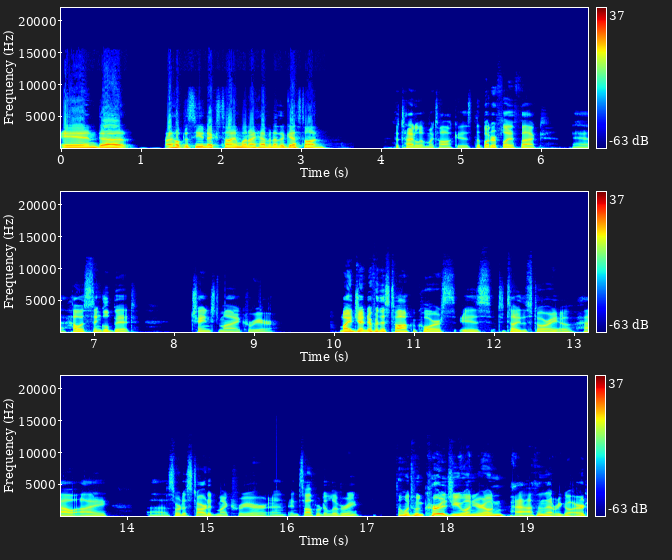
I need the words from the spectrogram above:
and uh, I hope to see you next time when I have another guest on. The title of my talk is The Butterfly Effect uh, How a Single Bit Changed My Career. My agenda for this talk, of course, is to tell you the story of how I uh, sort of started my career in, in, software delivery. I want to encourage you on your own path in that regard,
